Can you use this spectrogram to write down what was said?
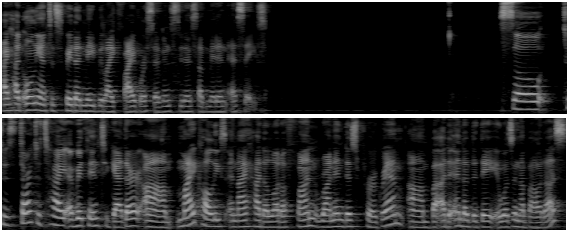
I had only anticipated maybe like five or seven students submitting essays. So to start to tie everything together, um, my colleagues and I had a lot of fun running this program, um, but at the end of the day, it wasn't about us.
